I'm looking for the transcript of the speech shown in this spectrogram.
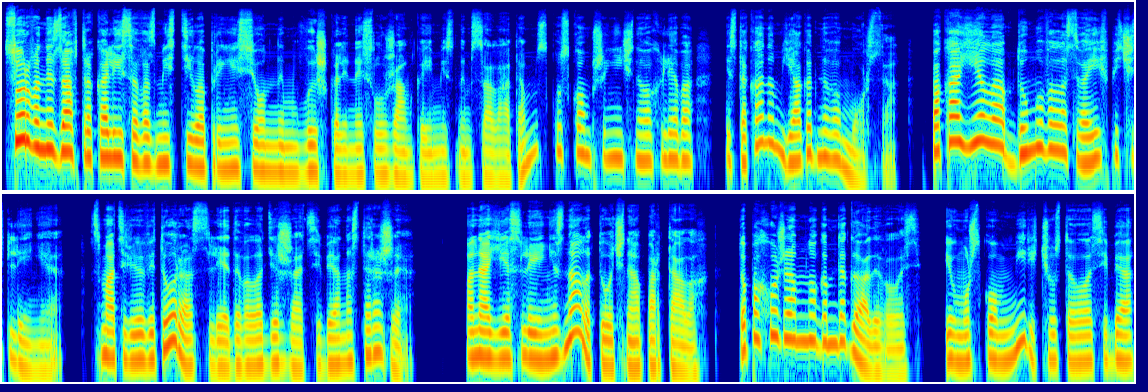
Сорванный завтрак Алиса возместила принесенным вышкаленной служанкой мясным салатом с куском пшеничного хлеба и стаканом ягодного морса. Пока ела, обдумывала свои впечатления. С матерью Витора следовало держать себя на стороже. Она, если и не знала точно о порталах, то, похоже, о многом догадывалась и в мужском мире чувствовала себя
